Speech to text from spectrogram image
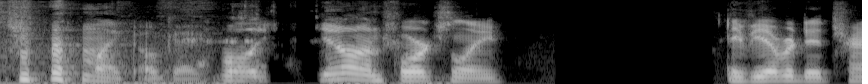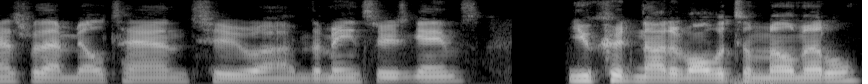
I'm like, okay. Well, you know, unfortunately, if you ever did transfer that Meltan to um, the main series games, you could not evolve it to Melmetal.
